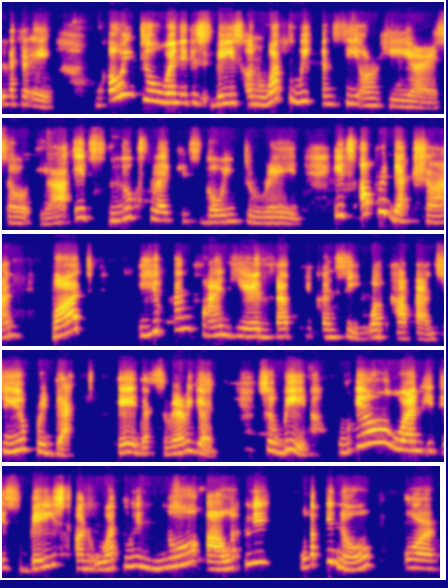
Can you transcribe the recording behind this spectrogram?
Letter A. Going to when it is based on what we can see or hear. So yeah, it looks like it's going to rain. It's a prediction, but you can find here that you can see what happens. So you predict. Okay, that's very good. So B, will when it is based on what we know, uh, what we what we know, or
